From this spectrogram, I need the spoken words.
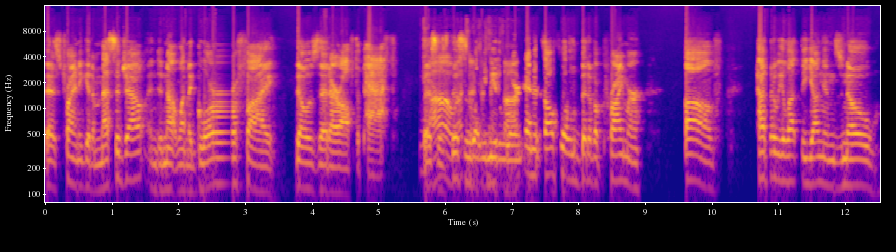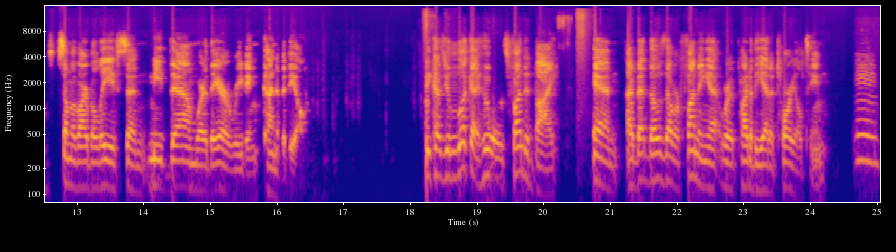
that is trying to get a message out and did not want to glorify those that are off the path. This Oh, is this is what you need to thought. learn, and it's also a bit of a primer of how do we let the youngins know some of our beliefs and meet them where they are reading, kind of a deal. Because you look at who it was funded by, and I bet those that were funding it were part of the editorial team. Mm.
